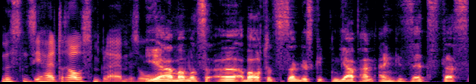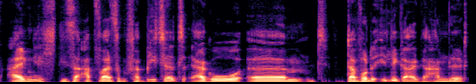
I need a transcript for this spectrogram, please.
müssen sie halt draußen bleiben. So. Ja, man muss äh, aber auch dazu sagen, es gibt in Japan ein Gesetz, das eigentlich diese Abweisung verbietet. Ergo, ähm, da wurde illegal gehandelt.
